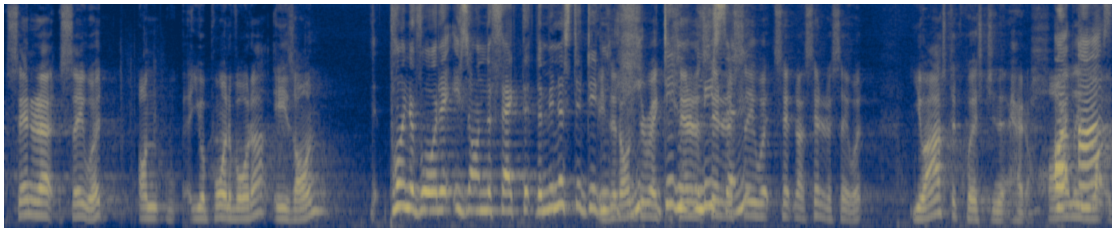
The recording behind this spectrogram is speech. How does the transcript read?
Senator Siewert, on your point of order is on. Point of order is on the fact that the minister didn't, Is it on direct? didn't Senator, listen. Senator Siewert, Sen- no, Senator Siewert, you asked a question that had highly. lo- asked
